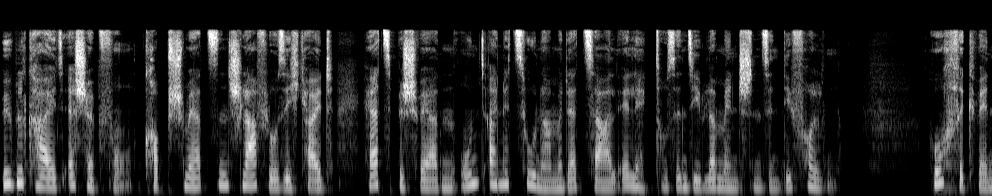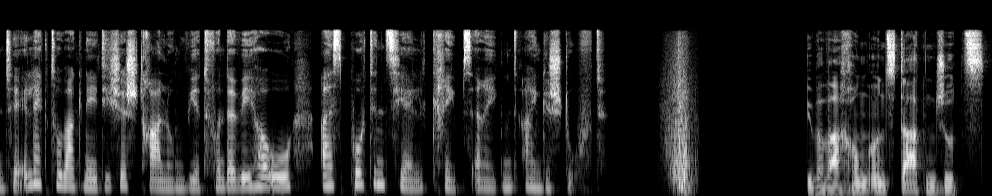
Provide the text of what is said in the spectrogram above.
Übelkeit, Erschöpfung, Kopfschmerzen, Schlaflosigkeit, Herzbeschwerden und eine Zunahme der Zahl elektrosensibler Menschen sind die Folgen. Hochfrequente elektromagnetische Strahlung wird von der WHO als potenziell krebserregend eingestuft. Überwachung und Datenschutz.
